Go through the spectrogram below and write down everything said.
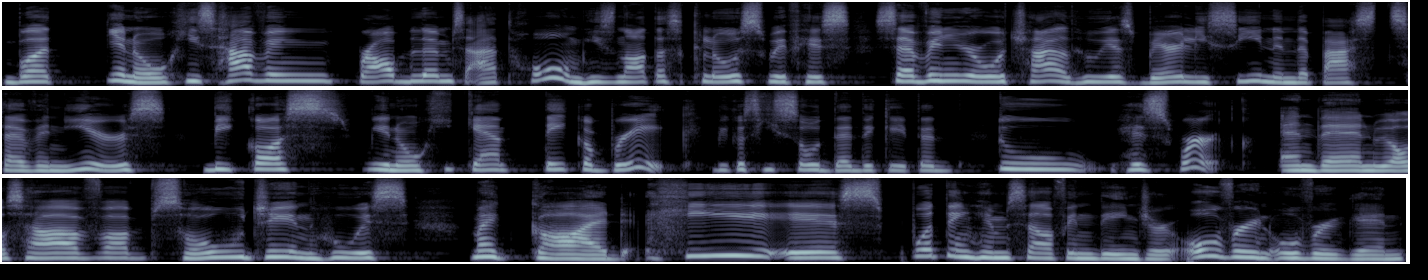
But, you know, he's having problems at home. He's not as close with his seven year old child who he has barely seen in the past seven years because, you know, he can't take a break because he's so dedicated to his work. And then we also have uh, Sojin, who is, my God, he is putting himself in danger over and over again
